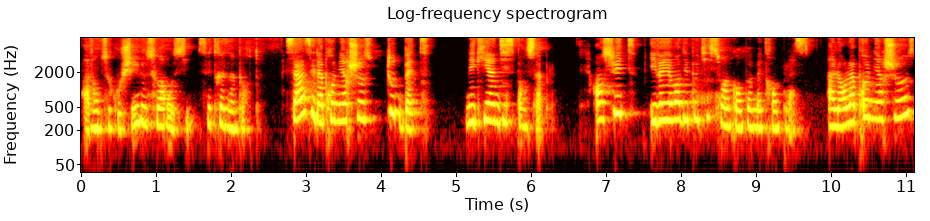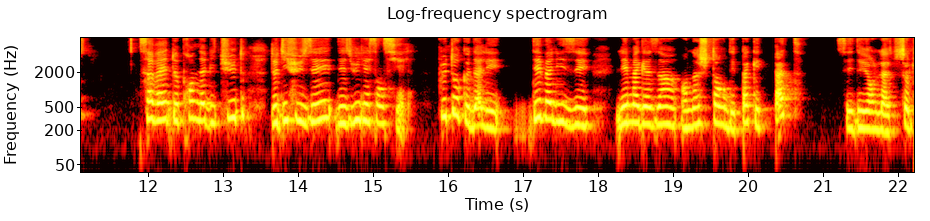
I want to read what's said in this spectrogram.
Avant de se coucher, le soir aussi, c'est très important. Ça, c'est la première chose toute bête, mais qui est indispensable. Ensuite, il va y avoir des petits soins qu'on peut mettre en place. Alors la première chose, ça va être de prendre l'habitude de diffuser des huiles essentielles. Plutôt que d'aller dévaliser les magasins en achetant des paquets de pâtes, c'est d'ailleurs la seule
